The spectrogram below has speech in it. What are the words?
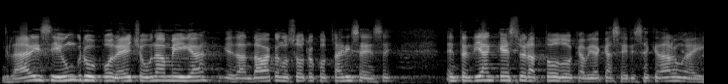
Gladys y un grupo, de hecho una amiga que andaba con nosotros costarricense, entendían que eso era todo lo que había que hacer y se quedaron ahí,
